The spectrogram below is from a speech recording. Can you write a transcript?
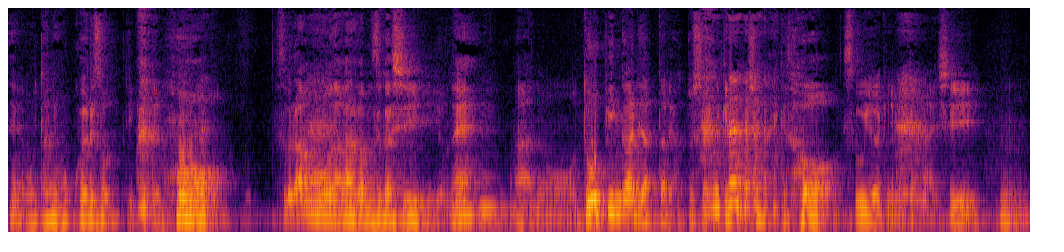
ね、大谷を超えるぞって言ってても、それはもうなかなか難しいよね。あの、ドーピングありだったらひょっとしたらできるかもしれないけど、そういうわけにもいかないし、うん。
